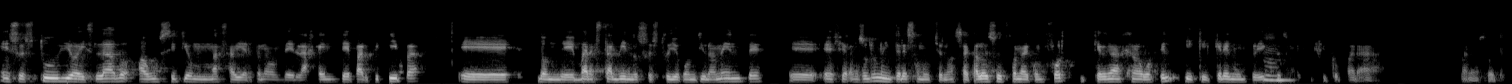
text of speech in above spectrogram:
en su estudio aislado a un sitio más abierto, ¿no? donde la gente participa eh, donde van a estar viendo su estudio continuamente. Eh, es decir, a nosotros nos interesa mucho ¿no? sacarlo de su zona de confort, que vengan a General y que creen un proyecto mm. específico para, para nosotros.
